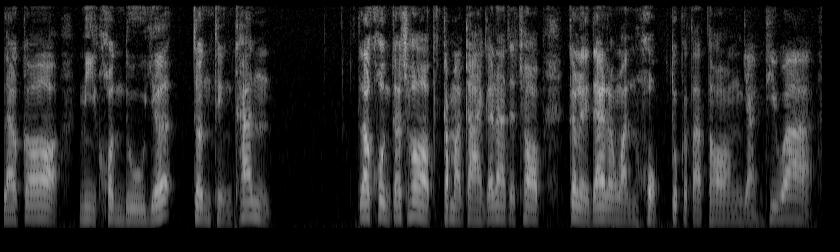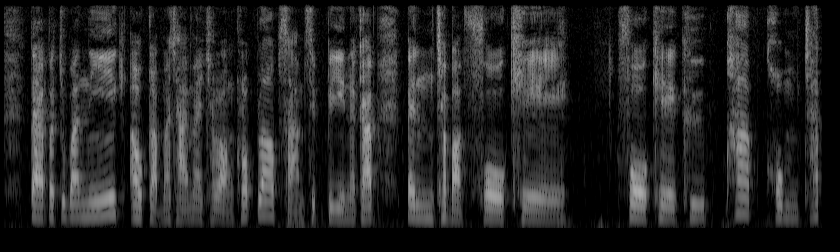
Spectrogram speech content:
แล้วก็มีคนดูเยอะจนถึงขั้นแล้วคนก็ชอบกรรมการก็น่าจะชอบ ก็เลยได้รางวัล 6 ตุ๊กตาทองอย่างที่ว่า แต่ปัจจุบันนี้เอากลับมาฉายใหม่ฉลองครบรอบ 30 ปีนะครับ เป็นฉบับ 4K 4K คือภาพคมชัด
